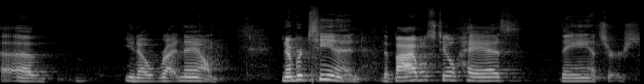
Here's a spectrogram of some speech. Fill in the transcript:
uh, you know, right now. Number 10, the Bible still has the answers.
